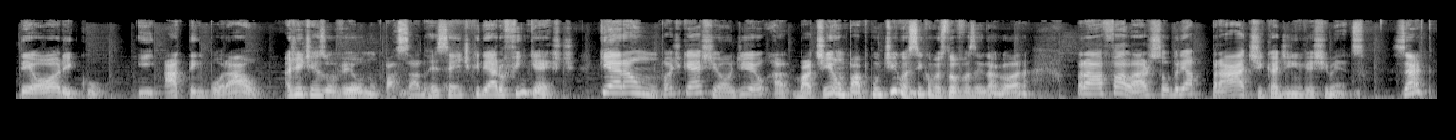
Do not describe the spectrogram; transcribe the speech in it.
teórico e atemporal, a gente resolveu, no passado recente, criar o Fincast, que era um podcast onde eu ah, batia um papo contigo, assim como eu estou fazendo agora, para falar sobre a prática de investimentos, certo?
